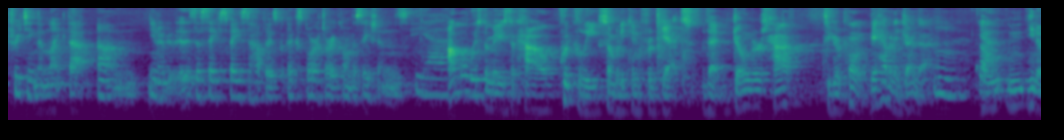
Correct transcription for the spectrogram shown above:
treating them like that um, you know it's a safe space to have those exploratory conversations Yeah. I'm always amazed at how quickly somebody can forget that donors have, to your point, they have an agenda. Yeah. Um, you know,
